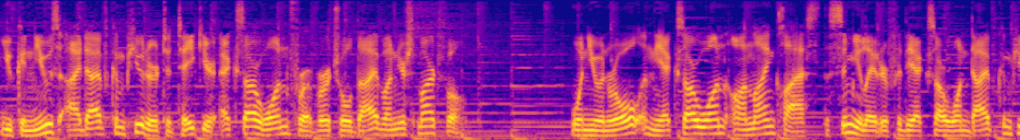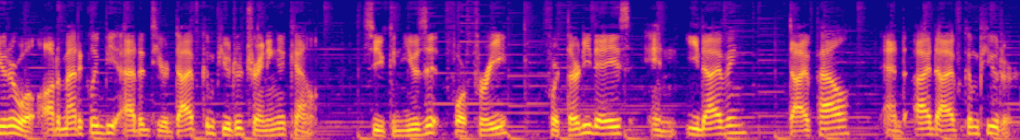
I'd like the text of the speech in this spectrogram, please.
You can use iDive Computer to take your XR1 for a virtual dive on your smartphone. When you enroll in the XR1 online class, the simulator for the XR1 dive computer will automatically be added to your dive computer training account, so you can use it for free for 30 days in eDiving, DivePal, and iDive Computer.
